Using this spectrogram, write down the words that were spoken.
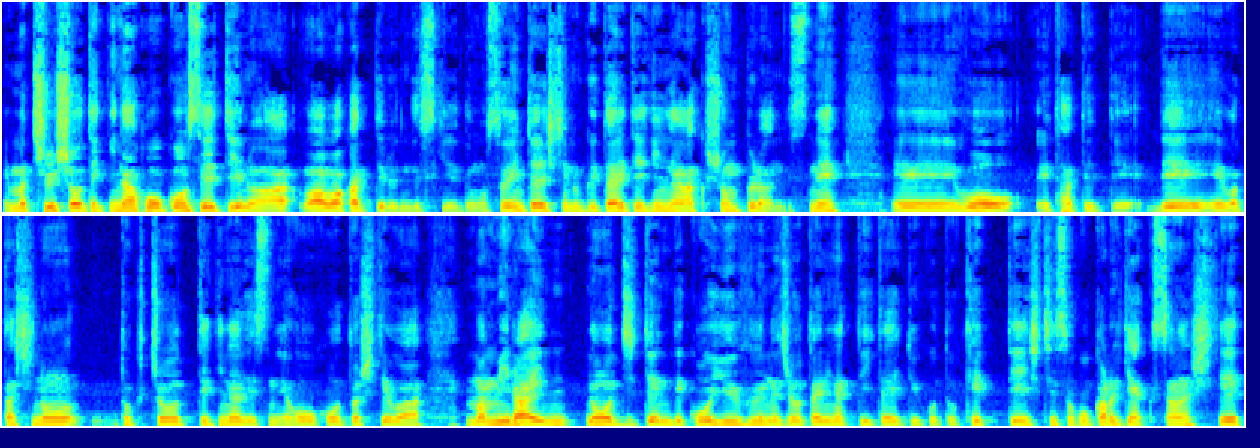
えまあ、抽象的な方向性っていうのは、は分かってるんですけれども、それに対しての具体的なアクションプランですね、えを立てて、で、私の特徴的なですね、方法としては、まあ、未来の時点でこういう風な状態になっていたいということを決定して、そこから逆算して、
